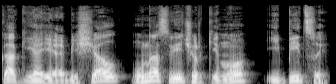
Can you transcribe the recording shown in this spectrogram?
Как я и обещал, у нас вечер кино и пиццы.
